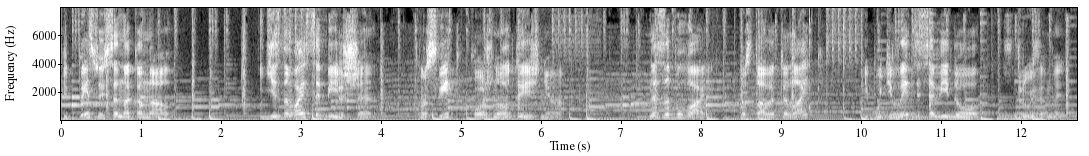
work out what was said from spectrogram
підписуйся на канал і дізнавайся більше про світ кожного тижня. Не забувай поставити лайк поділитися відео з друзями.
